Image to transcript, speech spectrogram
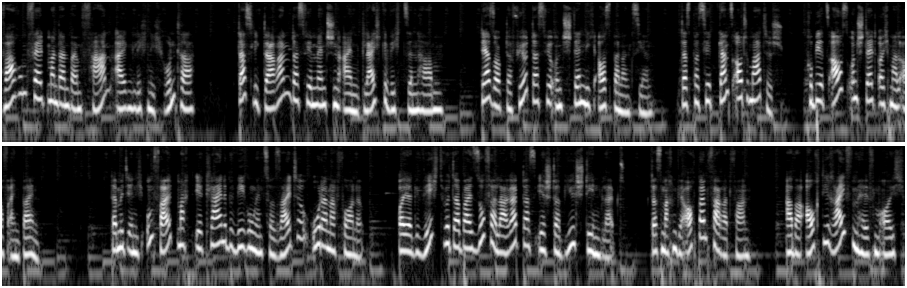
warum fällt man dann beim Fahren eigentlich nicht runter? Das liegt daran, dass wir Menschen einen Gleichgewichtssinn haben. Der sorgt dafür, dass wir uns ständig ausbalancieren. Das passiert ganz automatisch. Probiert's aus und stellt euch mal auf ein Bein. Damit ihr nicht umfallt, macht ihr kleine Bewegungen zur Seite oder nach vorne. Euer Gewicht wird dabei so verlagert, dass ihr stabil stehen bleibt. Das machen wir auch beim Fahrradfahren. Aber auch die Reifen helfen euch.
